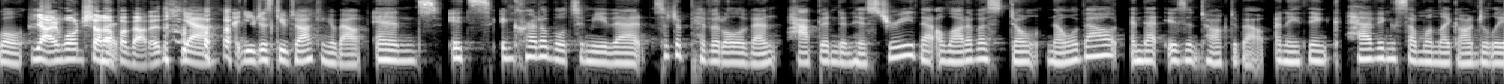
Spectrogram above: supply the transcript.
well, yeah, I won't shut but, up about it. yeah, that you just keep talking about. And it's incredible to me that such a pivotal event happened in history that a lot of us don't know about and that isn't talked about. And I think having someone like Anjali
